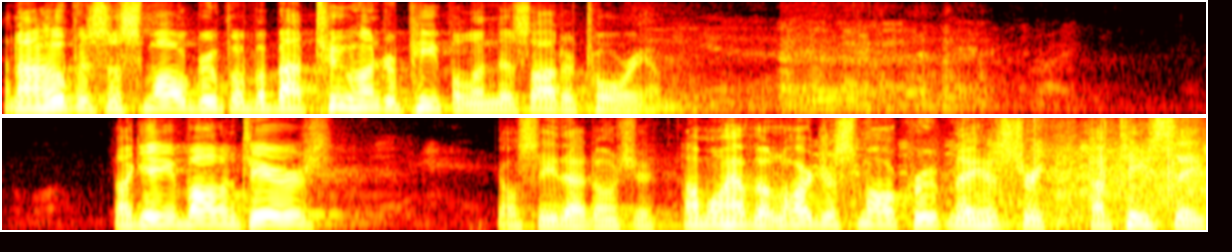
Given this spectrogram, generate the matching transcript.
And I hope it's a small group of about 200 people in this auditorium. Did I get any volunteers? Y'all see that, don't you? I'm going to have the largest small group in the history of TC.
